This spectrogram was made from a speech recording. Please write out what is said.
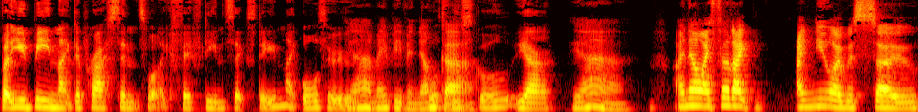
But you'd been like depressed since what, like 15, 16? Like all through. Yeah, maybe even all through younger. school. Yeah. Yeah. I know. I feel like I knew I was so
